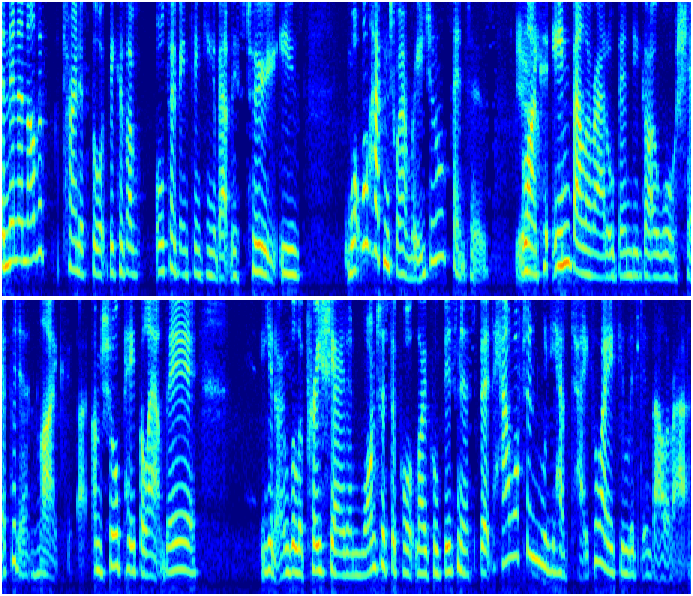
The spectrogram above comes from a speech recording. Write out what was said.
and then another train of thought, because I've also been thinking about this too, is what will happen to our regional centres? Yeah. Like in Ballarat or Bendigo or Shepparton, like I'm sure people out there, you know, will appreciate and want to support local business. But how often would you have takeaway if you lived in Ballarat?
